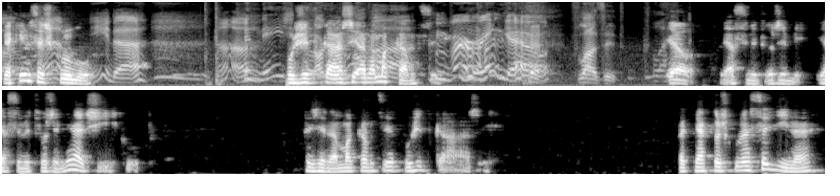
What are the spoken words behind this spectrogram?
V jakém seš klubu? Požitkáři a namakanci. Jo, já si vytvořím, já si vytvořím jináčí klub. Takže namakanci a požitkáři. Tak nějak trošku nesedí, ne?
